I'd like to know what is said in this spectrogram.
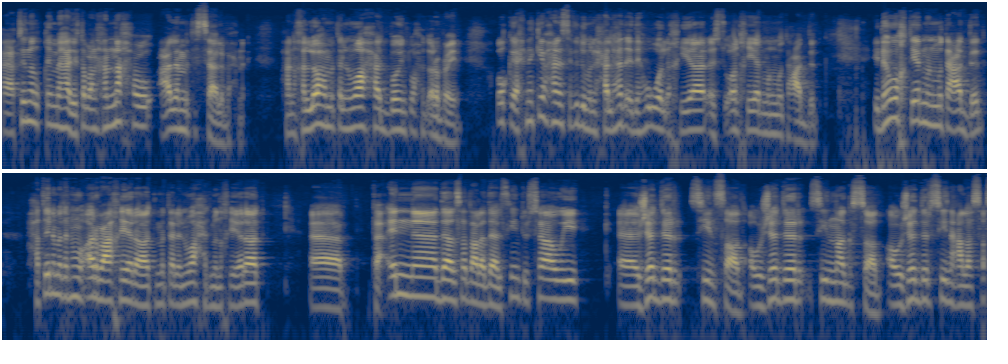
حيعطينا القيمة هذه. طبعا حنحو علامة السالب إحنا. حنخلوها مثلا 1.41 okay إحنا كيف حنستفيدوا من الحل؟ هذا إذا هو الخيار السؤال خيار من متعدد إذا هو اختيار من متعدد حطينا مثلا هو أربع خيارات مثلا واحد من الخيارات آه فإن د ص على د س تساوي آه جذر س ص أو جذر س ناقص ص أو جذر س على ص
